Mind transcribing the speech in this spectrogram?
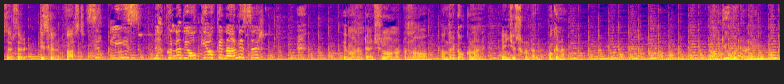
సరే సరే తీసుకెళ్ళి ఫాస్ట్ సార్ ప్లీజ్ నాకున్నది ఓకే ఓకే నాన్న సార్. ఏమన్నా టెన్షన్లో ఉన్నట్టున్నావు? అందరికీ ఒక్కనాని నేను చూసుకుంటాను ఓకేనా? ఆ ట్యూబ్ పెట్టండి.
